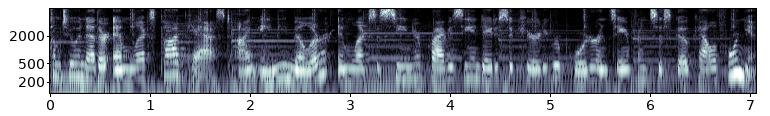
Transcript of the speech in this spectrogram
welcome to another MLEX podcast. I'm Amy Miller, MLEX's senior privacy and data security reporter in San Francisco, California.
